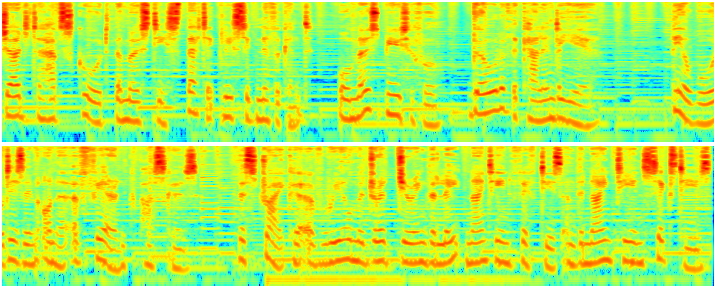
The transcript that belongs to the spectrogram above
judged to have scored the most aesthetically significant, or most beautiful, goal of the calendar year. The award is in honor of Ferenc Puskás, the striker of Real Madrid during the late 1950s and the 1960s,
